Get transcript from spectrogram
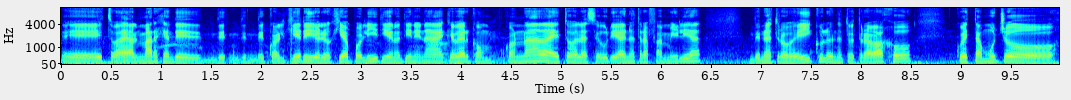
eh, esto es al margen de, cualquier ideología política, no tiene nada que ver con, nada, esto es la seguridad de nuestra familia, de nuestros vehículos, nuestro trabajo. Cuesta mucho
